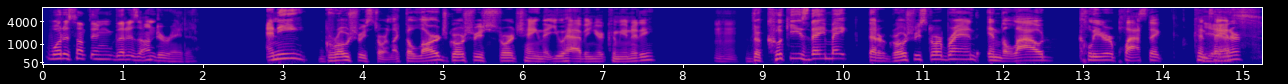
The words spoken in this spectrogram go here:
what is something that is underrated? any grocery store, like the large grocery store chain that you have in your community, mhm. the cookies they make that are grocery store brand in the loud, clear plastic container Yes.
